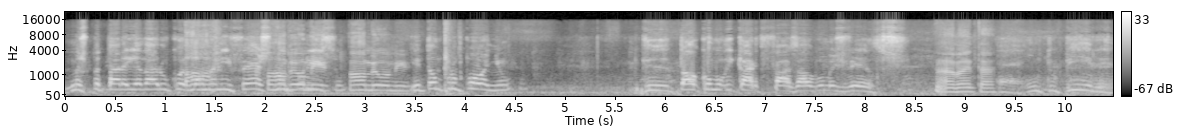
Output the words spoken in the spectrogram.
mas para estar aí a dar o corpo ao manifesto oh, meu amigo. Oh, meu amigo. Então proponho que, tal como o Ricardo faz algumas vezes, Ah, bem, tá. eh, entupir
